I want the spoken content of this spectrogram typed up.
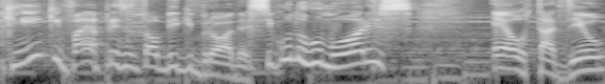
quem que vai apresentar o Big Brother? Segundo rumores é o Tadeu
